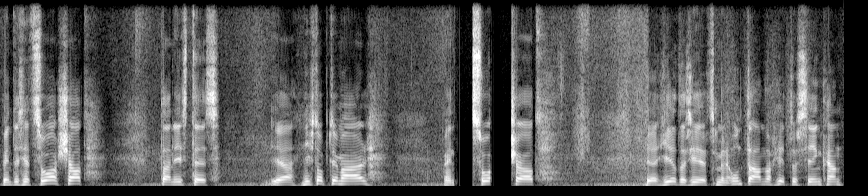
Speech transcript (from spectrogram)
Wenn das jetzt so ausschaut, dann ist das ja, nicht optimal. Wenn das so ausschaut, ja, hier, dass ich jetzt meinen Unterarm noch hier sehen kann,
